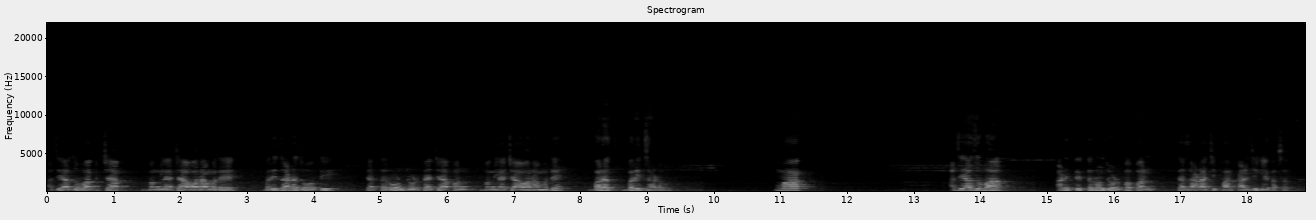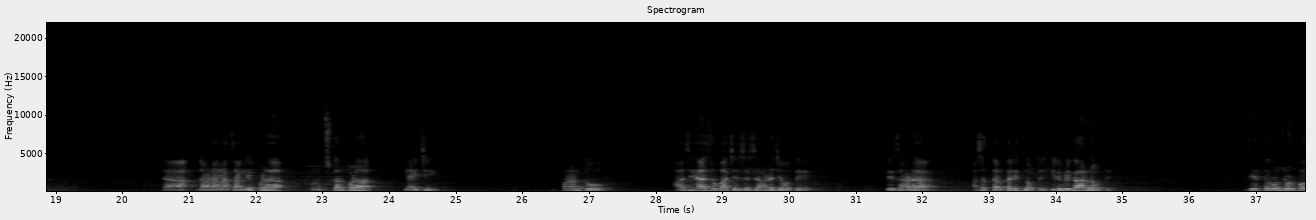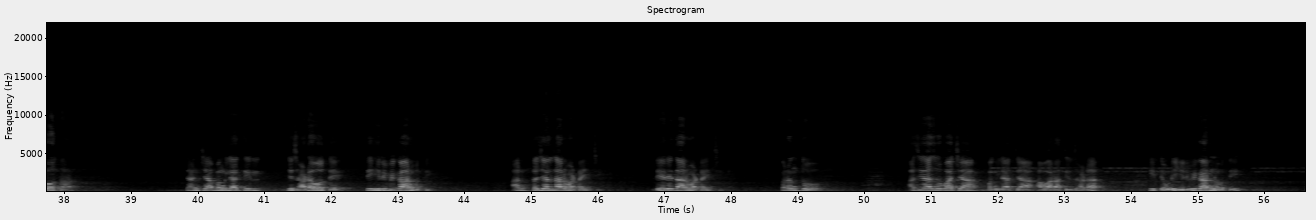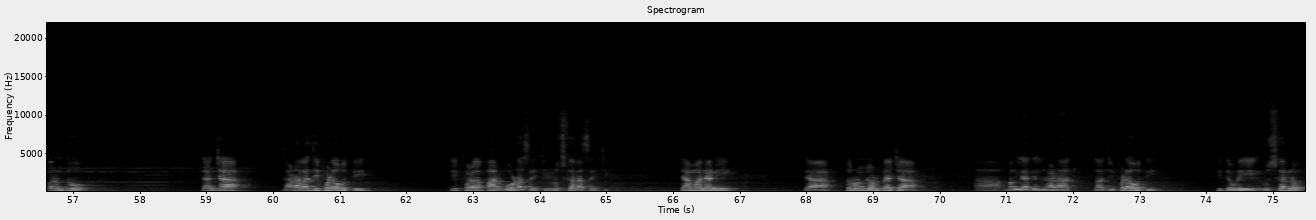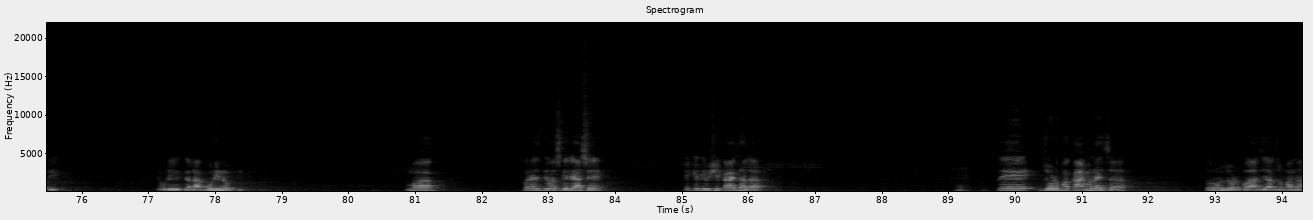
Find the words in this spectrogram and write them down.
आजी आजोबाच्या बंगल्याच्या आवारामध्ये बरीच झाडं जो होती त्या तरुण जोडप्याच्या आपण बंगल्याच्या आवारामध्ये बरंच बरीच झाडं होती. मग आजी आजोबा आणि ते तरुण जोडपं पण त्या झाडाची फार काळजी घेत असत. त्या झाडांना चांगली फळं रुचकर फळं यायची. परंतु आजी आजोबाचे जे झाडं जे होते ते झाडं असं तरतरीत नव्हते हिरवीगार नव्हते. जे तरुण जोडपं होता त्यांच्या बंगल्यातील जे झाडं होते ती हिरवीगार होती. आणि तजेलदार वाटायची डेरेदार वाटायची. परंतु आजी आजोबाच्या बंगल्याच्या आवारातील झाडं ही तेवढी हिरवीगार नव्हती. परंतु त्यांच्या झाडाला जी फळं होती ती फळं फार गोड असायची रुचकर असायची. त्या मानाने त्या तरुण जोडप्याच्या बंगल्यातील झाडाला जी फळं होती ती तेवढी रुचकर नव्हती तेवढी त्याला गोडी नव्हती. मग बरेच दिवस गेले असे एके दिवशी काय झालं ते जोडपं काय म्हणायचं? तरुण जोडपं आजी आजोबांना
